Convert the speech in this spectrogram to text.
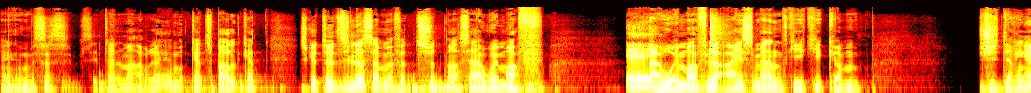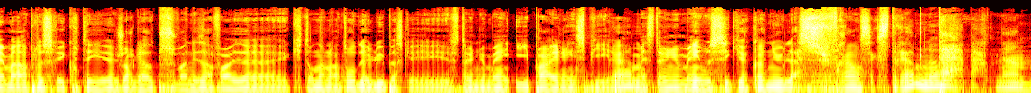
Euh, c'est, tellement vrai. Quand tu parles. Quand, ce que tu as dit là, ça m'a fait tout de suite penser à Wim Hof. Hey! à Wim Hof, le Iceman, qui, qui est comme. J'ai dernièrement, en plus, réécouté, euh, je regarde souvent des affaires euh, qui tournent alentour de lui parce que c'est un humain hyper inspirant, mais c'est un humain aussi qui a connu la souffrance extrême. Là. Tabarnane!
